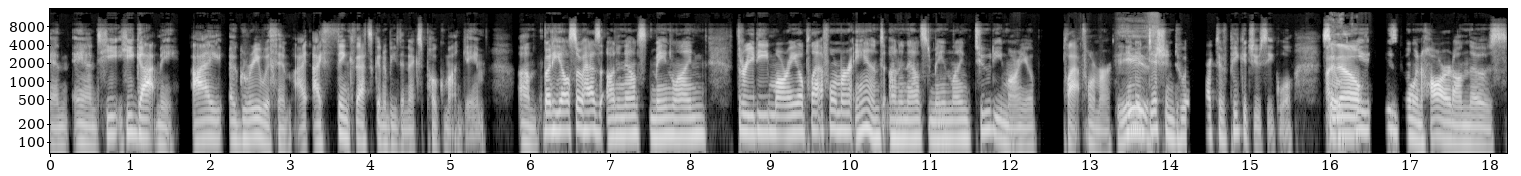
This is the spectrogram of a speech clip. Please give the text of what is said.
And and he he got me. I agree with him. I, I think that's going to be the next Pokemon game. Um, but he also has unannounced mainline 3D Mario platformer and unannounced mainline 2D Mario platformer, in addition to Detective Pikachu sequel. So he, he's going hard on those.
